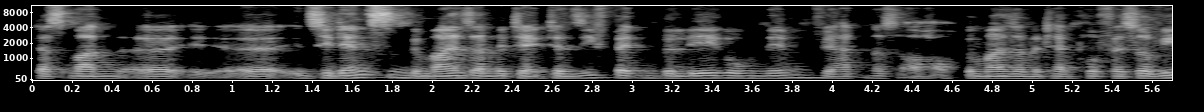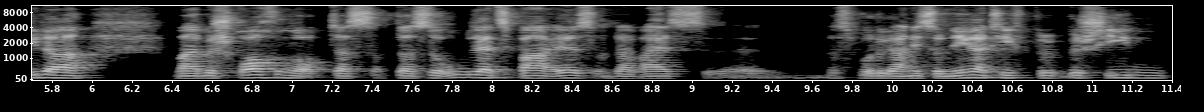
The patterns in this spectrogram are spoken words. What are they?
dass man äh, äh, Inzidenzen gemeinsam mit der Intensivbettenbelegung nimmt. Wir hatten das auch, auch gemeinsam mit Herrn Professor Wieler mal besprochen, ob das, ob das so umsetzbar ist. Und da weiß, äh, das wurde gar nicht so negativ beschieden.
